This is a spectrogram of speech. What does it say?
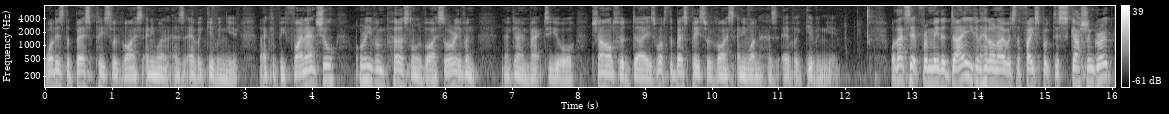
What is the best piece of advice anyone has ever given you? That could be financial or even personal advice or even you know, going back to your childhood days. What's the best piece of advice anyone has ever given you? Well, that's it from me today. You can head on over to the Facebook discussion group.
